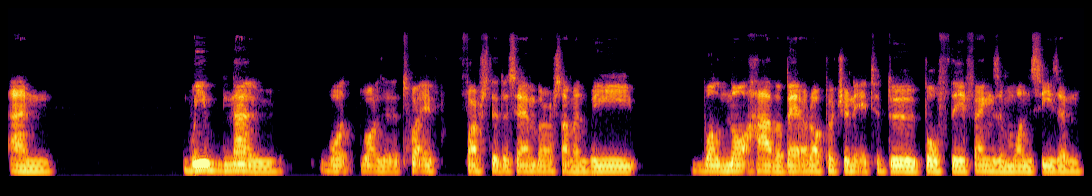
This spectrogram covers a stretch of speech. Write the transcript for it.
and we now what was it the twenty first of December or something we will not have a better opportunity to do both the things in one season.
